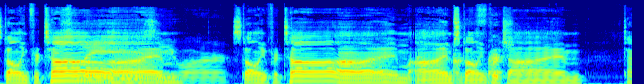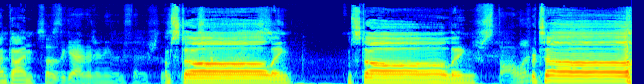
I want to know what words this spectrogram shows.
Stalling for time. are. Stalling for time. I'm, stalling for time. Time, time. Says the guy that didn't even finish this. I'm stalling. I'm stalling Stalling? for time.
